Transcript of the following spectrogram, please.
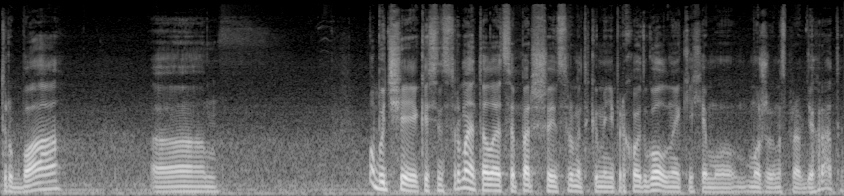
труба. Е, Мабуть, ще якийсь інструмент, але це перший інструмент, який мені приходить в голову, на яких я можу насправді грати.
